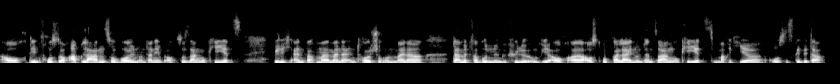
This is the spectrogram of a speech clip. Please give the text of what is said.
auch den Frust auch abladen zu wollen und dann eben auch zu sagen, okay, jetzt will ich einfach mal meiner Enttäuschung und meiner damit verbundenen Gefühle irgendwie auch äh, Ausdruck verleihen und dann sagen, okay, jetzt mache ich hier großes Gewitter.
